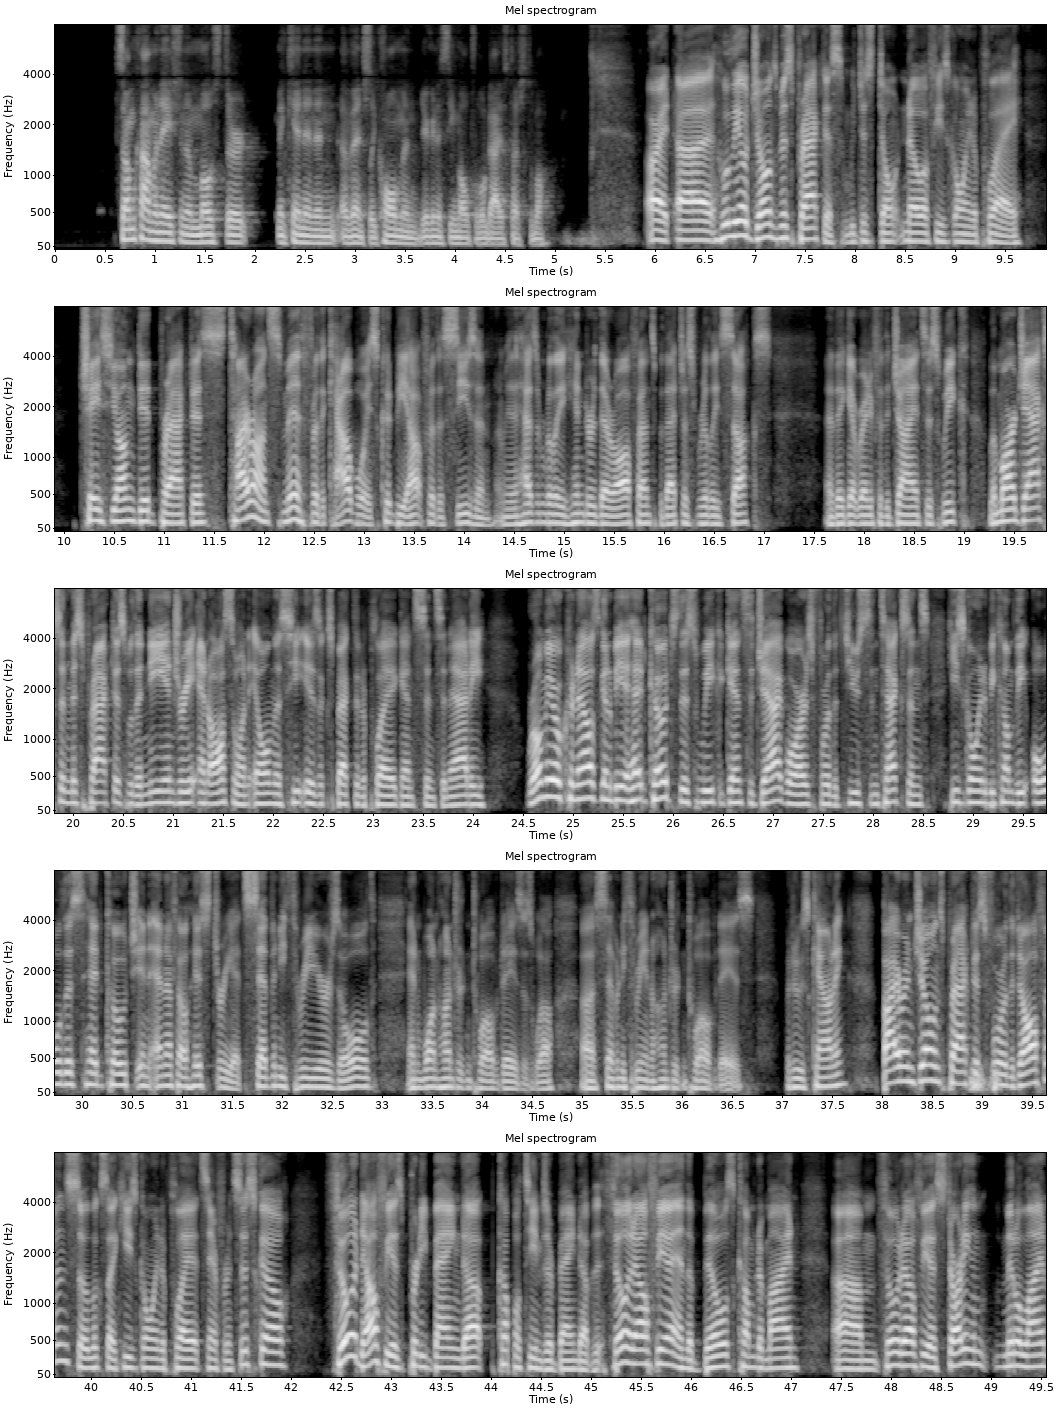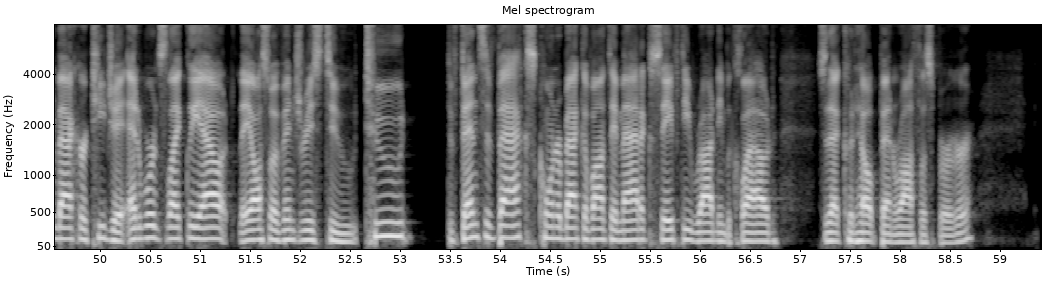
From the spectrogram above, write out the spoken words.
some combination of Mostert, McKinnon, and eventually Coleman, you're going to see multiple guys touch the ball. All right, uh, Julio Jones missed practice, and we just don't know if he's going to play. Chase Young did practice. Tyron Smith for the Cowboys could be out for the season. I mean, it hasn't really hindered their offense, but that just really sucks. And they get ready for the Giants this week. Lamar Jackson missed practice with a knee injury and also an illness. He is expected to play against Cincinnati. Romeo Crennel is going to be a head coach this week against the Jaguars for the Houston Texans. He's going to become the oldest head coach in NFL history at 73 years old and 112 days as well. Uh, 73 and 112 days. But who's counting? Byron Jones practiced for the Dolphins, so it looks like he's going to play at San Francisco. Philadelphia is pretty banged up. A couple teams are banged up. Philadelphia and the Bills come to mind. Um, Philadelphia starting middle linebacker TJ Edwards likely out. They also have injuries to two defensive backs, cornerback Avonte Maddox, safety Rodney McLeod. So that could help Ben Roethlisberger.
